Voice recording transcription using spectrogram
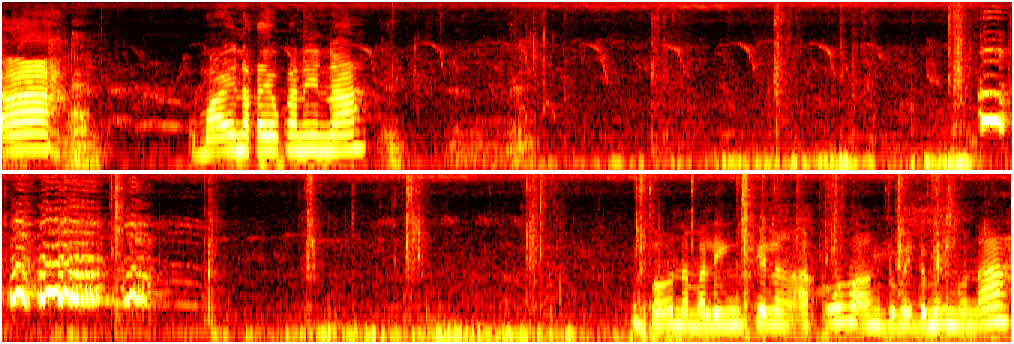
Ah! Kumain na kayo kanina? Aba, namalingki lang ako. Ang dumi-dumi mo na.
